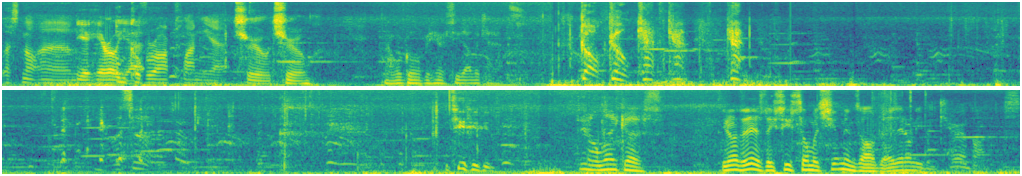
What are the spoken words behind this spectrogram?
let's not um, Be a hero yet. uncover our plan yet. True, true. Now we'll go over here see the other cats. Go, go, cat, cat, cat. What's up? Dude, they don't like us. You know what it is? They see so much humans all day, they don't even care about us.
